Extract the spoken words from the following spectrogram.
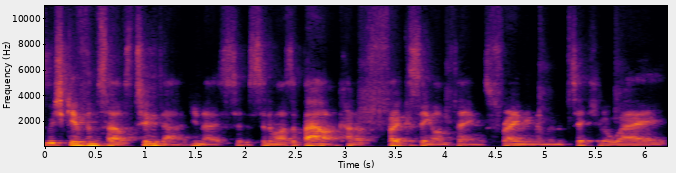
which give themselves to that. You know, cinema is about kind of focusing on things, framing them in a particular way,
